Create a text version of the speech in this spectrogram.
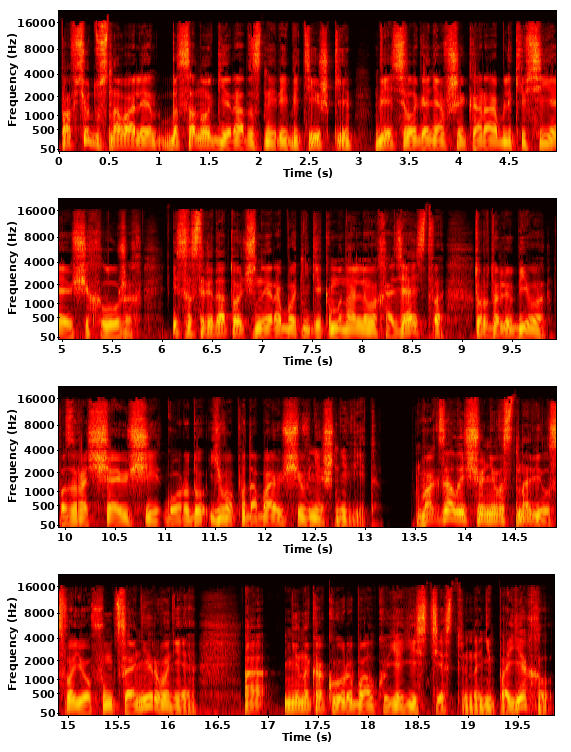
Повсюду сновали босоногие радостные ребятишки, весело гонявшие кораблики в сияющих лужах, и сосредоточенные работники коммунального хозяйства, трудолюбиво возвращающие городу его подобающий внешний вид. Вокзал еще не восстановил свое функционирование, а ни на какую рыбалку я, естественно, не поехал,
